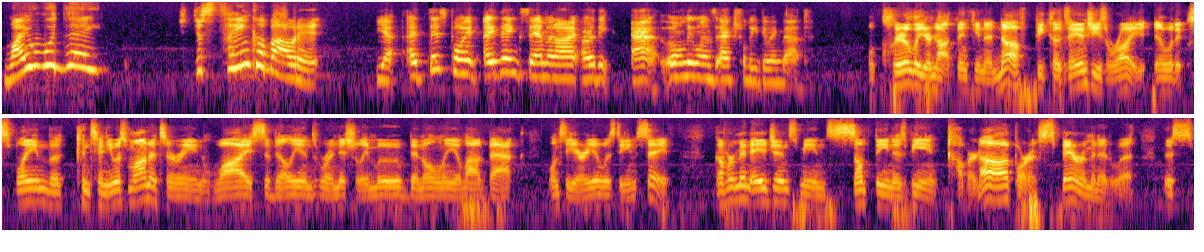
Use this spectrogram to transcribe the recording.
Why would they? Just think about it. Yeah, at this point, I think Sam and I are the only ones actually doing that. Well, clearly you're not thinking enough because Angie's right. It would explain the continuous monitoring, why civilians were initially moved and only allowed back once the area was deemed safe. Government agents means something is being covered up or experimented with. This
